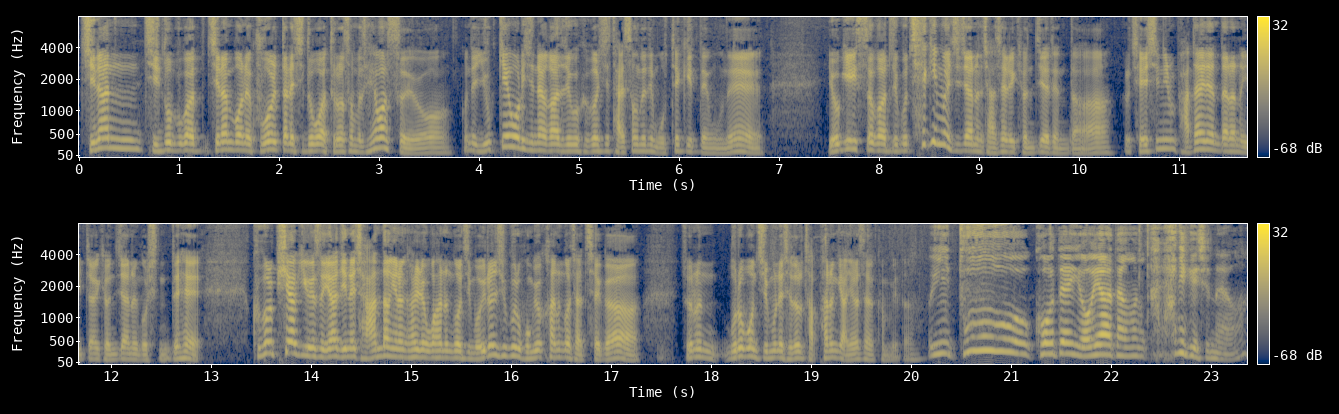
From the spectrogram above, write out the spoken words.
지난 지도부가 지난번에 9월 달에 지도부가 들어서면서 해왔어요. 근데 6개월이 지나가지고 그것이 달성되지 못했기 때문에 여기에 있어가지고 책임을 지자는 자세를 견지해야 된다. 그리고 재신임을 받아야 된다라는 입장을 견지하는 것인데 그걸 피하기 위해서 야 니네 자한당이랑 하려고 하는 거지 뭐 이런 식으로 공격하는 것 자체가 저는 물어본 질문에 제대로 답하는 게 아니라 생각합니다. 이 두 거대 여야당은 가만히 계시네요.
